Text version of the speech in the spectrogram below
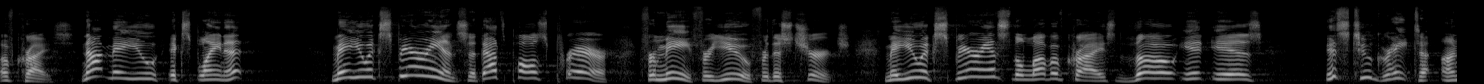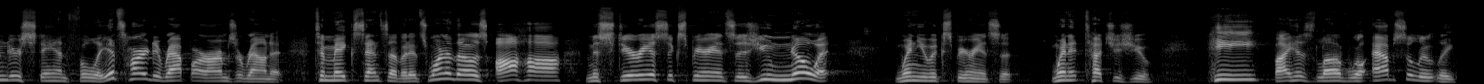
of Christ. Not may you explain it. May you experience it. That's Paul's prayer for me, for you, for this church. May you experience the love of Christ, though it is it's too great to understand fully. It's hard to wrap our arms around it, to make sense of it. It's one of those aha, mysterious experiences. You know it when you experience it, when it touches you. He, by His love, will absolutely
